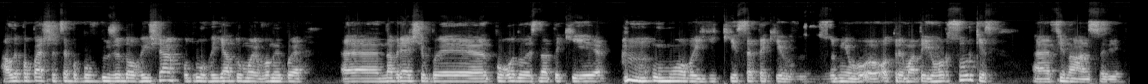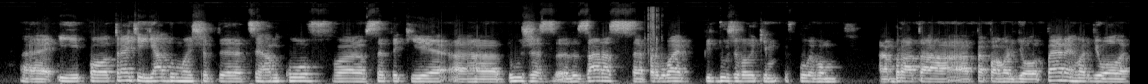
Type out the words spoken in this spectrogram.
Але по-перше, це би був дуже довгий шлях. По-друге, я думаю, вони би навряд чи би погодились на такі умови, які все-таки зумів е, отримати Ігор Суркіс е, фінансові. Е, І по-третє, я думаю, що е, циганков е, все-таки е, дуже зараз е, перебуває під дуже великим впливом е, брата е, Пепа Гвардіоли, Пере Гвардіоли,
